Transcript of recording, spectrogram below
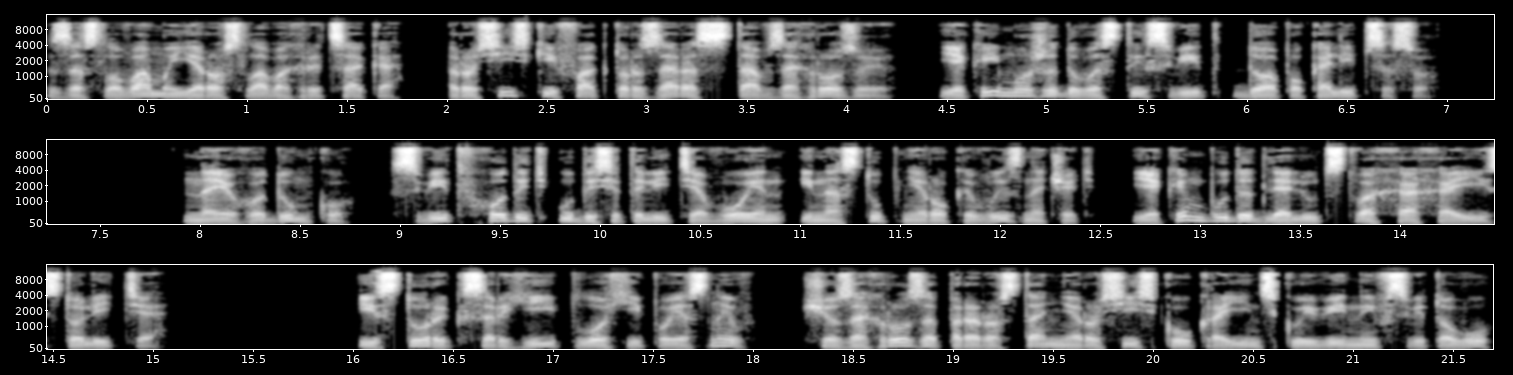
За словами Ярослава Грицака, російський фактор зараз став загрозою, який може довести світ до апокаліпсису. На його думку, світ входить у десятиліття воєн і наступні роки визначать, яким буде для людства хахаї століття. Історик Сергій Плохій пояснив, що загроза переростання російсько-української війни в світову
